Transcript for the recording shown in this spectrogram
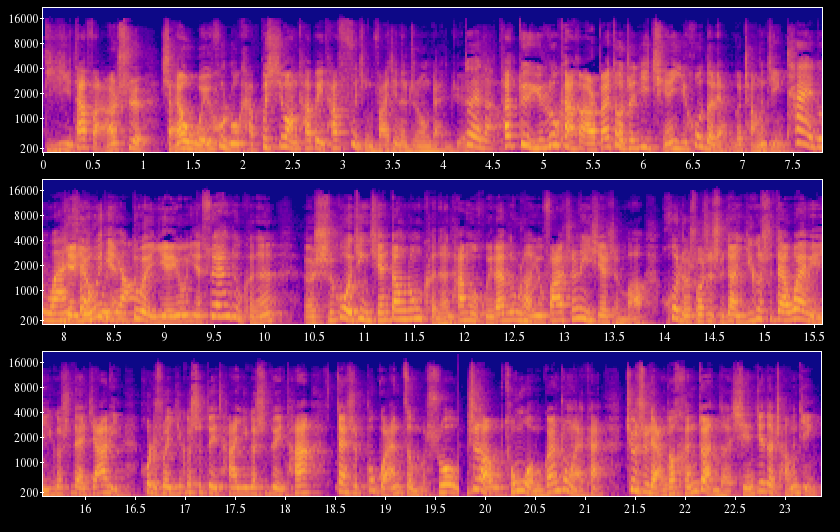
敌意，他反而是想要维护卢卡，不希望他被他父亲发现的这种感觉。对的，他对于卢卡和阿尔贝托这一前一后的两个场景态度完全也有一点对，也有一点，虽然就可能。呃，时过境迁当中，可能他们回来的路上又发生了一些什么，或者说是实际上一个是在外面，一个是在家里，或者说一个是对他，一个是对他。但是不管怎么说，至少从我们观众来看，就是两个很短的衔接的场景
